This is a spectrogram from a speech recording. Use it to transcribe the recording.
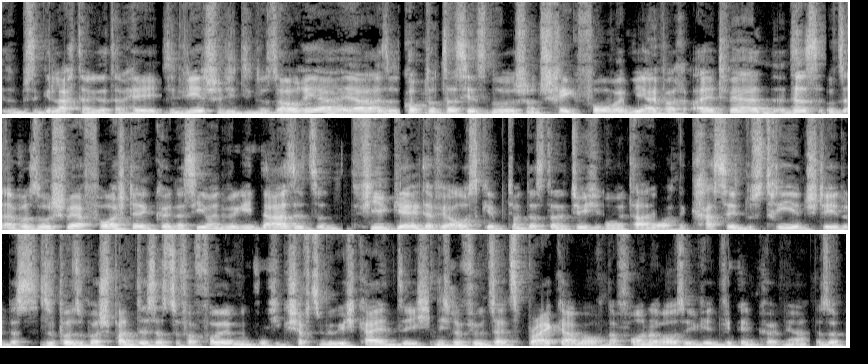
so ein bisschen gelacht haben und gesagt haben, hey, sind wir jetzt schon die Dinosaurier? Ja, also kommt uns das jetzt nur schon schräg vor, weil wir einfach alt werden und das uns einfach so schwer vorstellen können, dass jemand wirklich da sitzt und viel Geld dafür ausgibt und dass da natürlich momentan ja auch eine krasse Industrie entsteht und das super, super spannend ist, das zu verfolgen und welche Geschäftsmöglichkeiten sich nicht nur für uns als Spriker, aber auch nach vorne raus irgendwie entwickeln können. Ja, also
